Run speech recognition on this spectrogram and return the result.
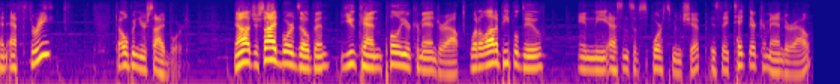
and F3 to open your sideboard. Now that your sideboard's open, you can pull your commander out. What a lot of people do in the essence of sportsmanship is they take their commander out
